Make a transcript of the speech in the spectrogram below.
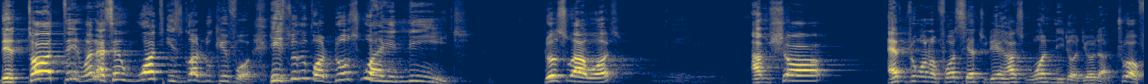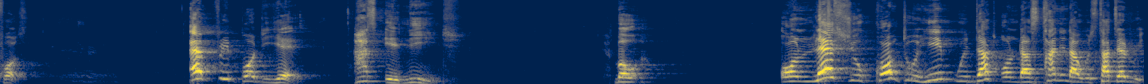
The third thing, when I say what is God looking for, He's looking for those who are in need. Those who are what? I'm sure every one of us here today has one need or the other. True or false? Everybody here has a need. But unless you come to Him with that understanding that we started with,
